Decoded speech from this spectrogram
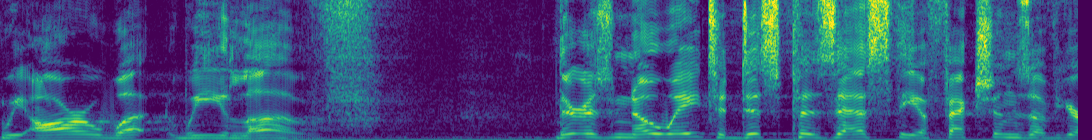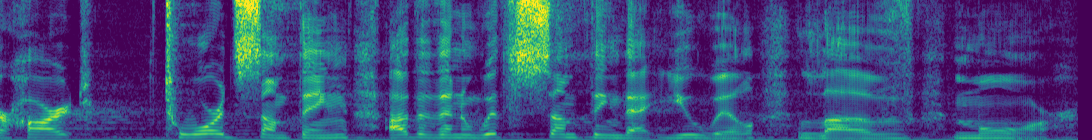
We are what we love. There is no way to dispossess the affections of your heart towards something other than with something that you will love more.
